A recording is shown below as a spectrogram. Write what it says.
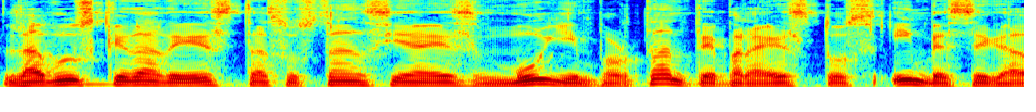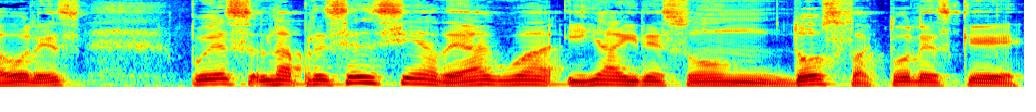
La búsqueda de esta sustancia es muy importante para estos investigadores, pues la presencia de agua y aire son dos factores que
